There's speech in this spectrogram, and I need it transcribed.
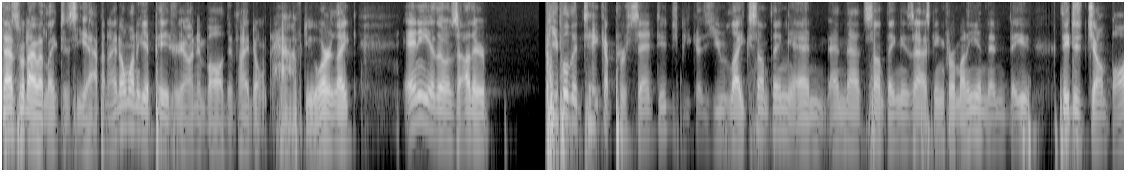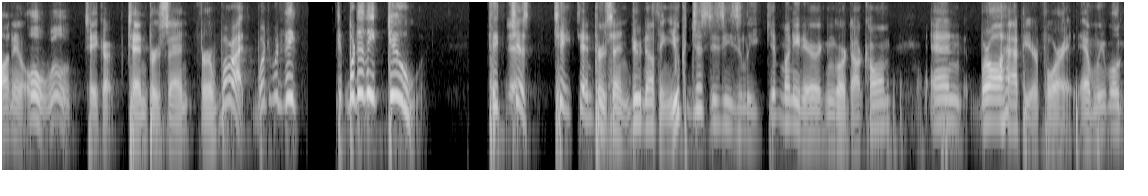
That's what I would like to see happen. I don't want to get Patreon involved if I don't have to, or like any of those other people that take a percentage because you like something and and that something is asking for money, and then they they just jump on and oh we'll take a ten percent for what? What would they? What do they do? They Yeah. just take ten percent, do nothing. You could just as easily give money to ericandgord.com, and we're all happier for it, and we will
